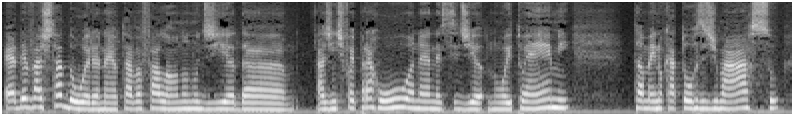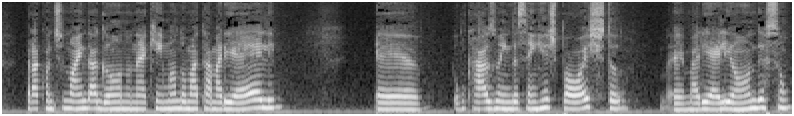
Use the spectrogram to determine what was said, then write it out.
é devastadora, né? Eu estava falando no dia da. A gente foi pra rua, né, nesse dia, no 8M, também no 14 de março, para continuar indagando, né, quem mandou matar Marielle. É, um caso ainda sem resposta, é, Marielle Anderson.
